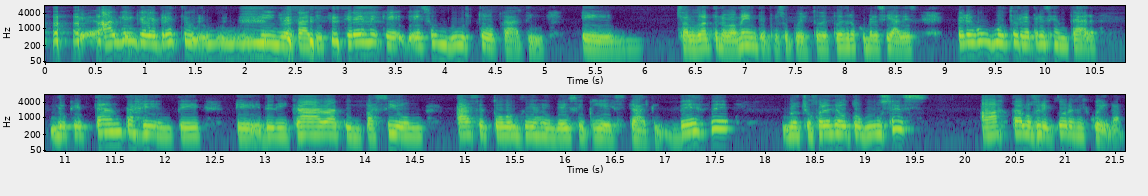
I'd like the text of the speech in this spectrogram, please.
Alguien que le preste un niño a Katy. Créeme que es un gusto, Katy. Eh, saludarte nuevamente, por supuesto, después de los comerciales, pero es un gusto representar lo que tanta gente eh, dedicada, con pasión, hace todos los días en JCPS, Katy, desde los choferes de autobuses hasta los directores de escuela.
